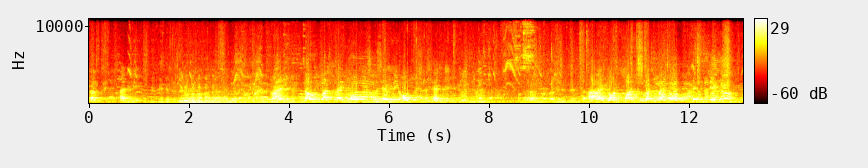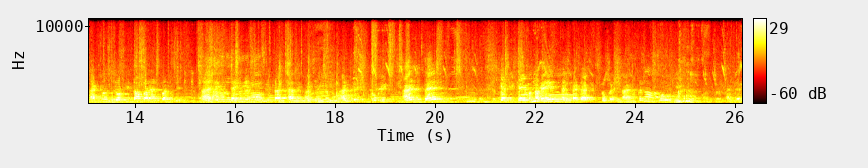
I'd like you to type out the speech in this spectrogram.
uh, and now he was like, oh, safety, oh, safety. Uh, I don't want you and all things take. At your number and Bansi. And he saying this, that. Everything and Krishna and then Kashi came again and attacked to Krishna and Krishna. And then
